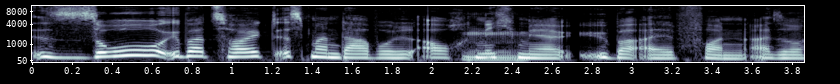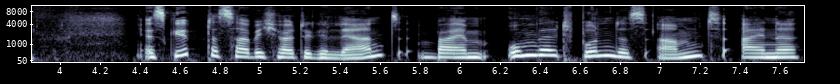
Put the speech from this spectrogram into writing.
so überzeugt ist man da wohl auch nicht mehr überall von. Also es gibt, das habe ich heute gelernt, beim Umweltbundesamt eine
